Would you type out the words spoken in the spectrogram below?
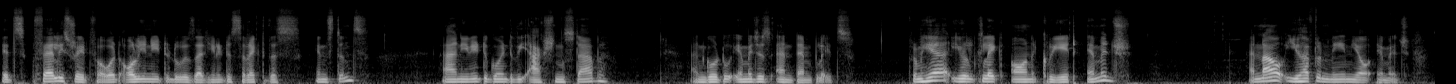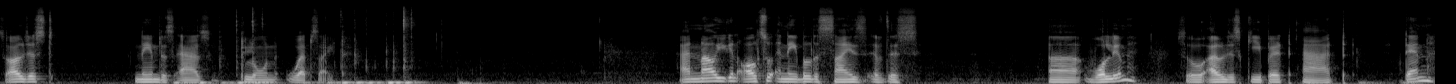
it's fairly straightforward. All you need to do is that you need to select this instance and you need to go into the actions tab and go to images and templates. From here, you'll click on create image. And now you have to name your image. So I'll just name this as clone website. And now you can also enable the size of this uh, volume. So I will just keep it at 10.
